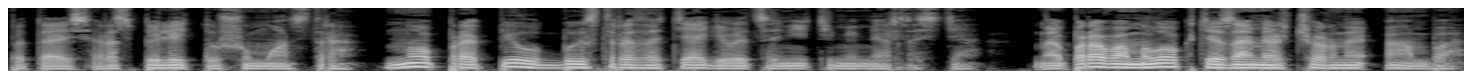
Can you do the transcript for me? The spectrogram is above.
пытаясь распилить тушу монстра, но пропил быстро затягивается нитями мерзости. На правом локте замер черный амба.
